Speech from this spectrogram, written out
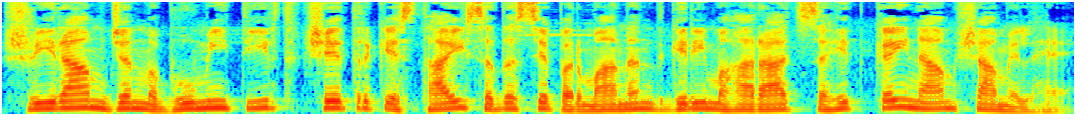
श्रीराम जन्मभूमि तीर्थ क्षेत्र के स्थायी सदस्य परमानंद गिरी महाराज सहित कई नाम शामिल हैं।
